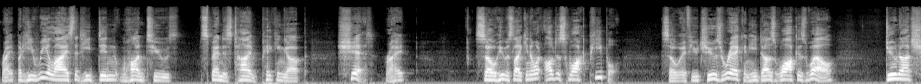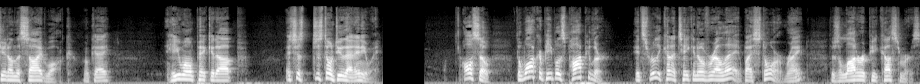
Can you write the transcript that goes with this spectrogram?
right? But he realized that he didn't want to spend his time picking up shit, right? So he was like, you know what? I'll just walk people. So if you choose Rick and he does walk as well, do not shit on the sidewalk, okay? He won't pick it up. It's just just don't do that anyway. Also, the Walker people is popular. It's really kind of taken over LA by storm, right? There's a lot of repeat customers.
